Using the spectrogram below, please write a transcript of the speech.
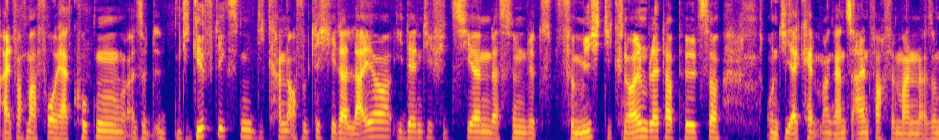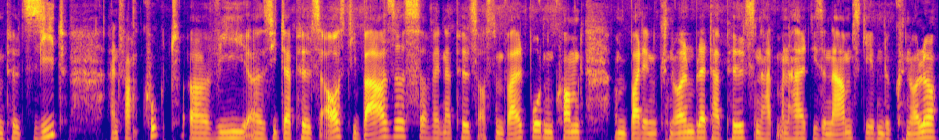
Einfach mal vorher gucken. Also die giftigsten, die kann auch wirklich jeder Laie identifizieren. Das sind jetzt für mich die Knollenblätterpilze und die erkennt man ganz einfach, wenn man so einen Pilz sieht. Einfach guckt, äh, wie äh, sieht der Pilz aus, die Basis, wenn der Pilz aus dem Waldboden kommt. Und bei den Knollenblätterpilzen hat man halt diese namensgebende Knolle.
